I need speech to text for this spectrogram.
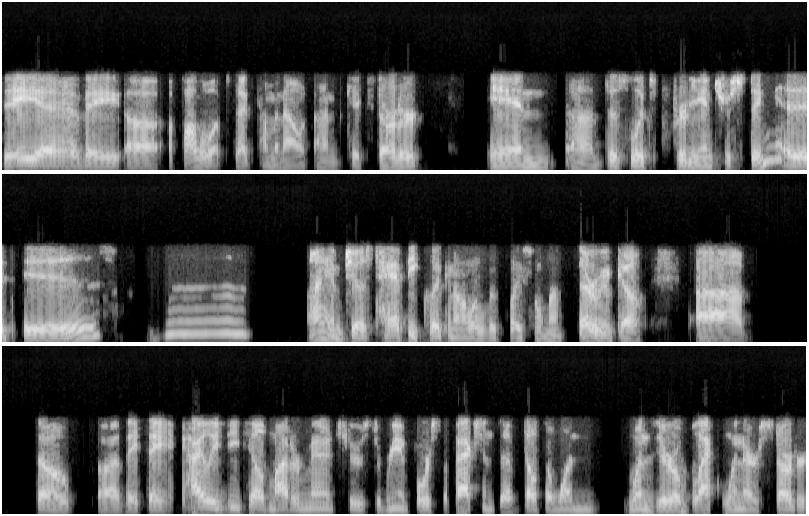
they have a, a follow up set coming out on Kickstarter, and this looks pretty interesting. It is. I am just happy clicking all over the place. Hold on. There we go. so uh, they say highly detailed modern miniatures to reinforce the factions of Delta One One Zero Black Winter starter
